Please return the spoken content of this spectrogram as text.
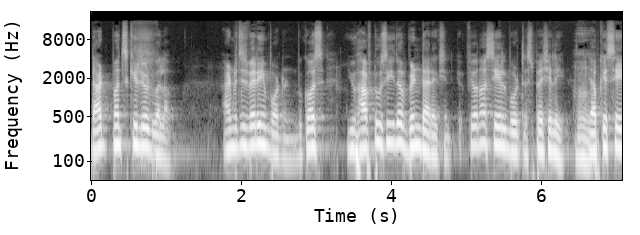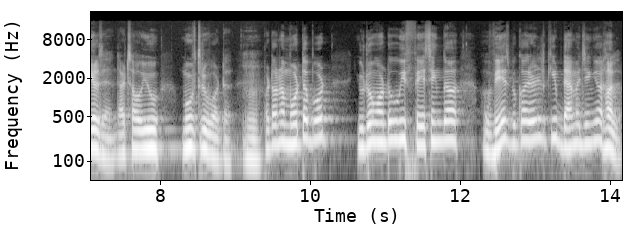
that much skill you develop and which is very important because you have to see the wind direction if you are on sail boat specially आपके सेल्स हैं that's how you move through water but on a motor boat you don't want to be facing the waves because it keep damaging your hull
